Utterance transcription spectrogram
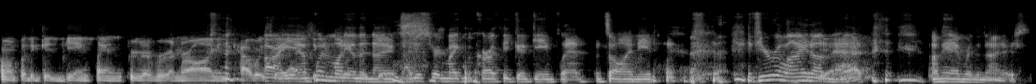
come up with a good game plan and prove everyone wrong. And the Cowboys. all are right, yeah, I'm putting money on the gonna Niners. I just heard Mike McCarthy, good game plan. That's all I need. if you're relying on Yeah. that, I'm hammering the Niners.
